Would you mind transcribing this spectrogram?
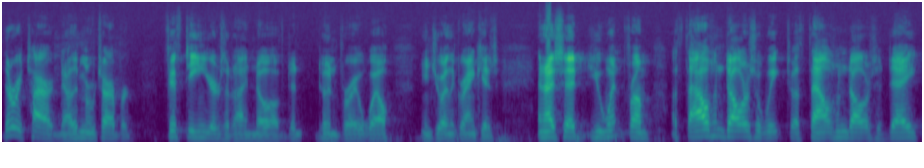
they're retired now. They've been retired for 15 years that I know of, doing very well, enjoying the grandkids. And I said, you went from $1,000 a week to $1,000 a day,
